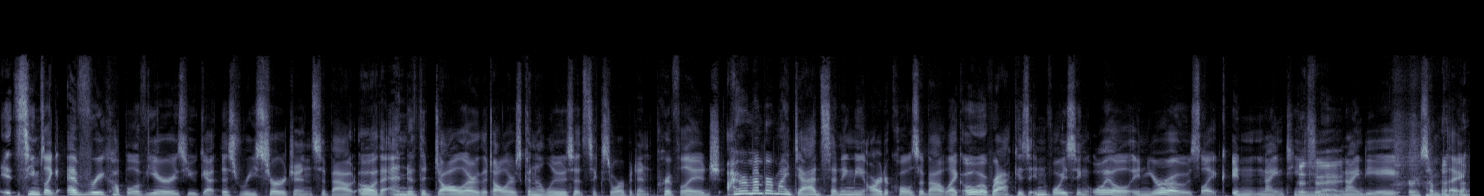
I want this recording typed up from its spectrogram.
it seems like every couple of years you get this resurgence about oh the end of the dollar, the dollar's going to lose its exorbitant privilege. I remember my dad sending me articles about like oh Iraq is invoicing oil in euros like in 1998 or something.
